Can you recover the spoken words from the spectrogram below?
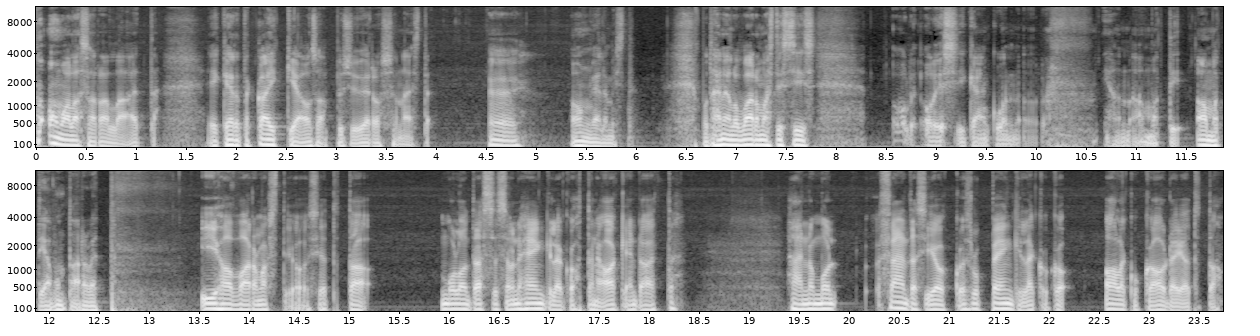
omalla sarallaan, että ei kerta kaikkia osaa pysyä erossa näistä Ei. ongelmista. Mutta hänellä on varmasti siis, oli- olisi ikään kuin ihan ammatti, ammattiavun tarvetta. Ihan varmasti olisi. Ja tota, mulla on tässä sellainen henkilökohtainen agenda, että hän on mun fantasy-joukkueessa ollut penkillä koko alkukauden. Ja tota,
